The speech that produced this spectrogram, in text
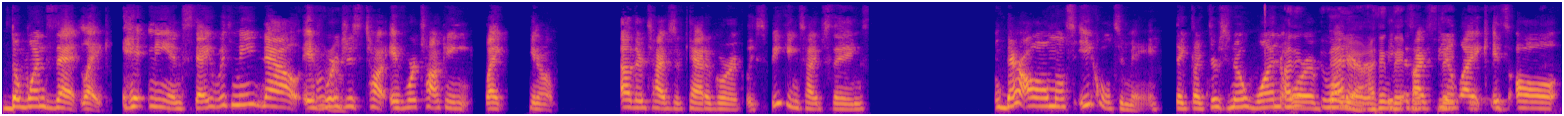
the ones that like hit me and stay with me. Now, if Oh, we're no. just talk, if we're talking like you know, other types of categorically speaking types things, they're all almost equal to me. Like, like there's no one think- or well, yeah, better I think they- because I- I feel they- like it's all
